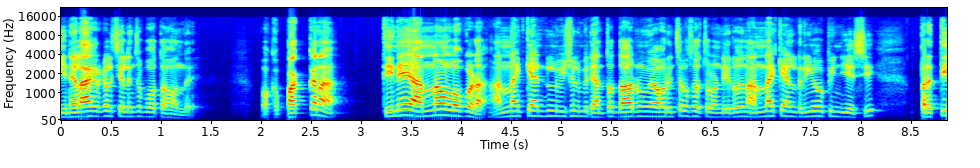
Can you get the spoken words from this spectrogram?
ఈ నెలాఖరికలు చెల్లించబోతూ ఉంది. ఒక పక్కన తినే అన్నంలో కూడా అన్న క్యాంటీన్ల విషయంలో మీరు ఎంత దారుణం వ్యవహరించారో చూడండి. ఈ రోజున అన్న క్యాంటీన్ రీఓపెన్ చేసి ప్రతి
